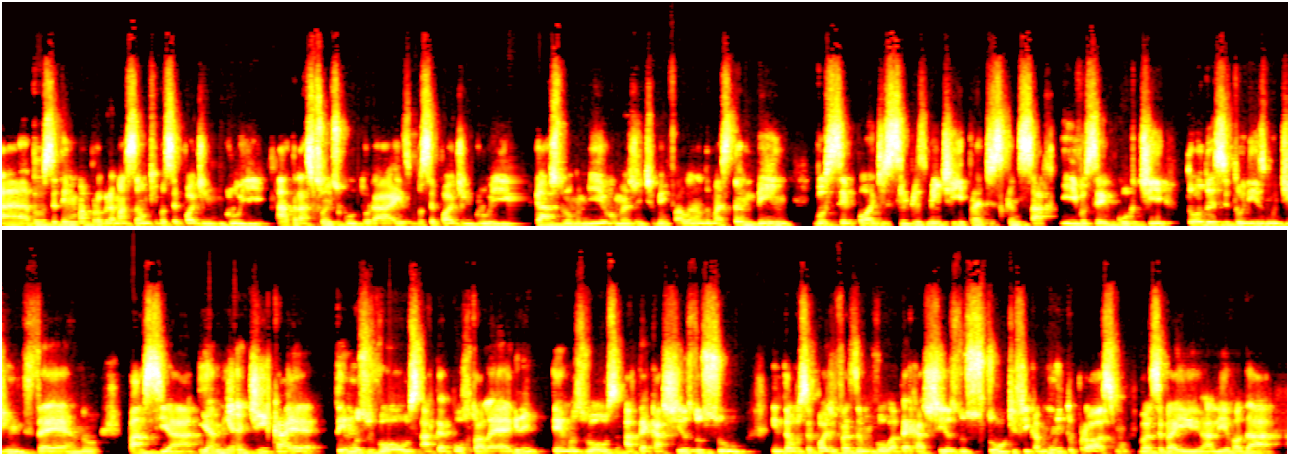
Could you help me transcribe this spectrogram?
Ah, você tem uma programação que você pode incluir atrações culturais, você pode incluir gastronomia, como a gente vem falando, mas também você pode simplesmente ir para descansar e você curtir todo esse turismo de inverno, passear. E a minha dica é: temos voos até Porto Alegre, temos voos até Caxias do Sul. Então você pode fazer um voo até Caxias do Sul, que fica muito próximo. Você vai ali rodar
